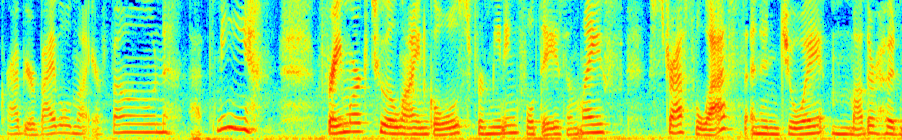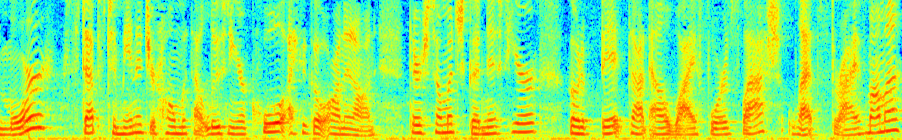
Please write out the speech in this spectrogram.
grab your Bible, not your phone. That's me. Framework to align goals for meaningful days in life, stress less and enjoy motherhood more, steps to manage your home without losing your cool. I could go on and on. There's so much goodness here. Go to bit.ly forward slash let's thrive mama.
